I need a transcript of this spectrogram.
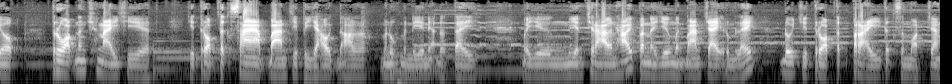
យកទ្រព្យនឹងឆ្នៃជាជាទ្រព្យទឹកសាបបានជាប្រយោជន៍ដល់មនុស្សម្នាអ្នកដតីបើយើងមានច្រើនហើយប៉ុន្តែយើងមិនបានចែករំលែកដូចជាទ្របទឹកប្រៃទឹកសមុទ្រចឹង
